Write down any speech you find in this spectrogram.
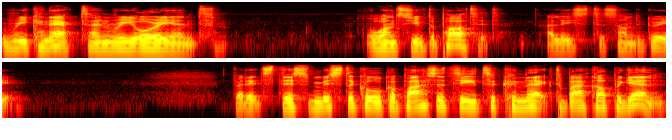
reconnect and reorient once you've departed, at least to some degree. But it's this mystical capacity to connect back up again.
